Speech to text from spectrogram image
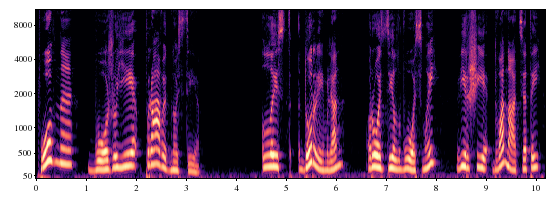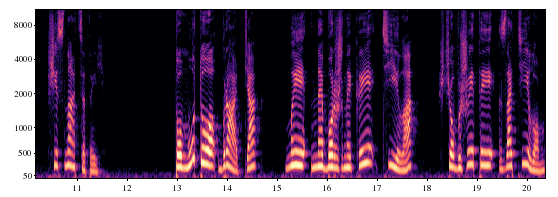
повне Божої праведності. Лист до римлян, розділ 8, вірші 12, 16. Тому то, браття, ми не боржники тіла, щоб жити за тілом,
